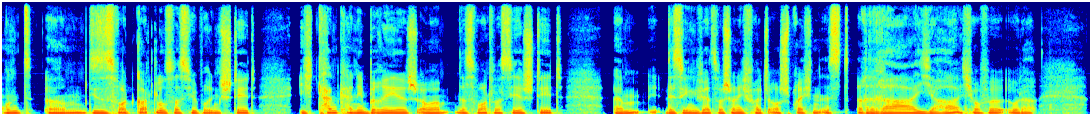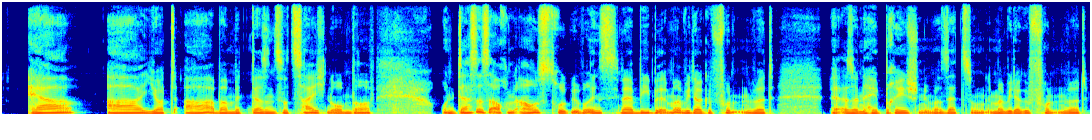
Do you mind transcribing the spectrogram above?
Und ähm, dieses Wort gottlos, was hier übrigens steht, ich kann kein Hebräisch, aber das Wort, was hier steht, ähm, deswegen ich es wahrscheinlich falsch aussprechen, ist Raja, ich hoffe, oder R A-J-A, aber mit, da sind so Zeichen oben drauf. Und das ist auch ein Ausdruck übrigens, der in der Bibel immer wieder gefunden wird, äh, also in der hebräischen Übersetzung immer wieder gefunden wird,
